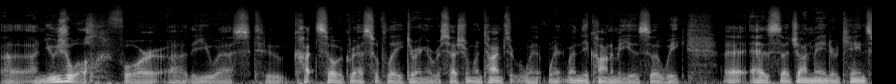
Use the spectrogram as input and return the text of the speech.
uh, unusual for uh, the U.S. to cut so aggressively during a recession when times when, when, when the economy is uh, weak. Uh, as uh, John Maynard Keynes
